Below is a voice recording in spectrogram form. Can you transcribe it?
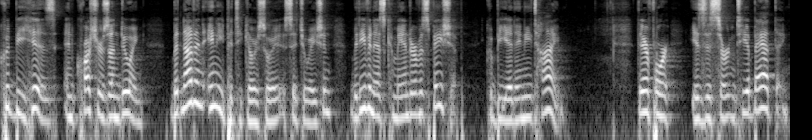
could be his and Crusher's undoing, but not in any particular situation, but even as commander of a spaceship. Could be at any time. Therefore, is this certainty a bad thing?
